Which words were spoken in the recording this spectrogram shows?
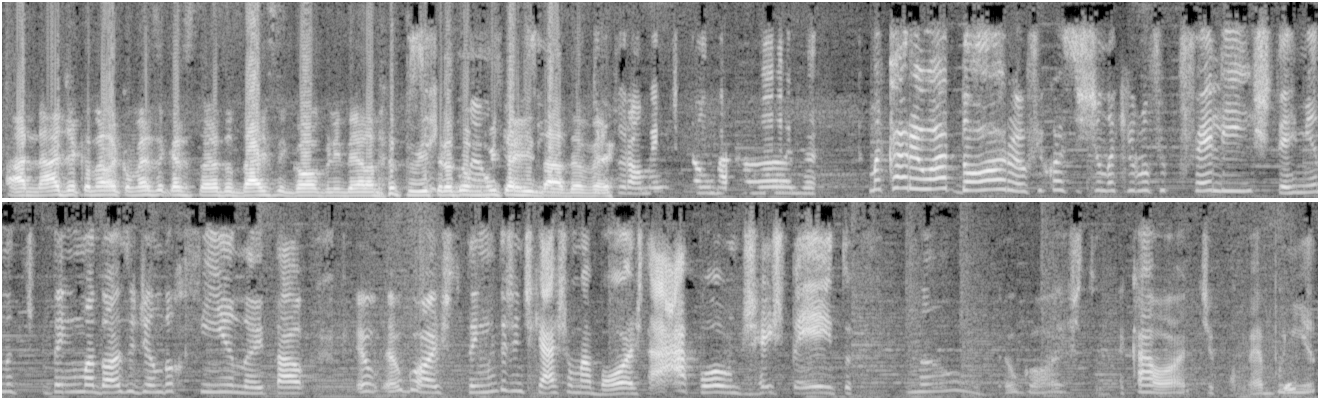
A Nádia, quando ela começa com essa história do Dice Goblin dela no Twitter, eu dou Não muita risada, velho. Culturalmente tão bacana. Mas, cara, eu adoro. Eu fico assistindo aquilo, eu fico feliz. Termina, tipo, tem uma dose de endorfina e tal. Eu, eu gosto. Tem muita gente que acha uma bosta. Ah, pô, um desrespeito. Não, eu gosto. É caótico, é bonito.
